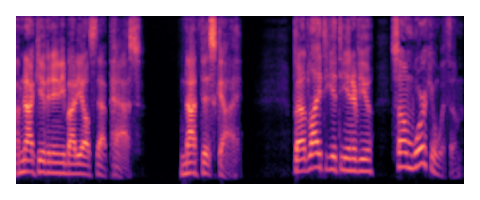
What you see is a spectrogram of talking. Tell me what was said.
I'm not giving anybody else that pass. Not this guy. But I'd like to get the interview, so I'm working with them.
